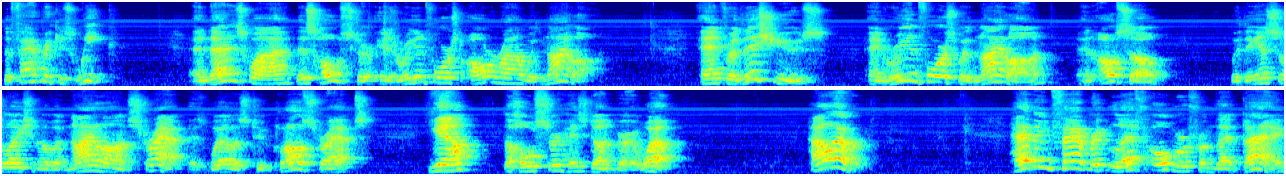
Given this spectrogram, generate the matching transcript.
the fabric is weak. And that is why this holster is reinforced all around with nylon. And for this use, and reinforced with nylon, and also with the installation of a nylon strap as well as two cloth straps, yeah, the holster has done very well. However, having fabric left over from that bag,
